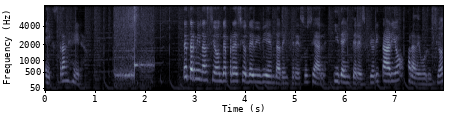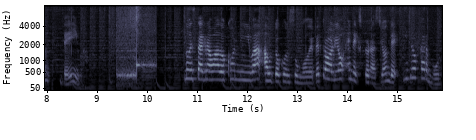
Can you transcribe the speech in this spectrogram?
extranjera. Determinación de precios de vivienda de interés social y de interés prioritario para devolución de IVA. No está grabado con IVA autoconsumo de petróleo en exploración de hidrocarburos.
